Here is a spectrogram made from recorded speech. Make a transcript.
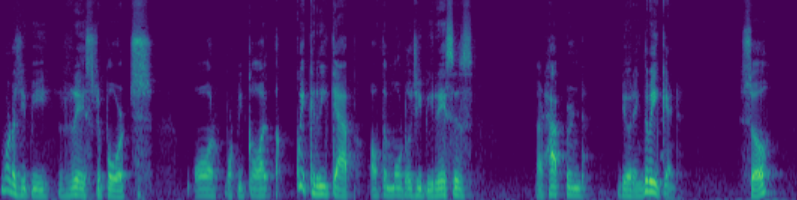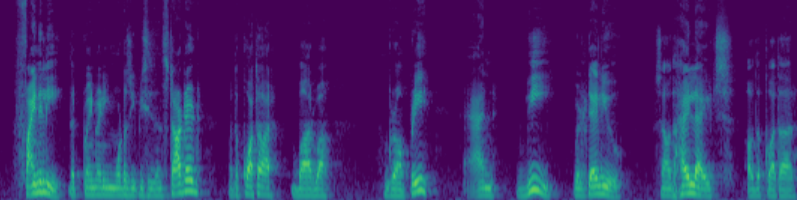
MotoGP race reports or what we call a quick recap of the MotoGP races that happened during the weekend. So, finally, the 2020 MotoGP season started with the Qatar Barwa Grand Prix, and we will tell you some of the highlights of the Qatar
